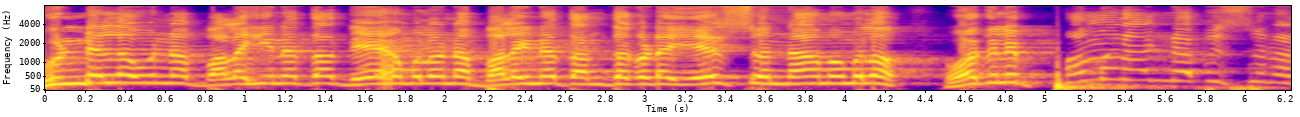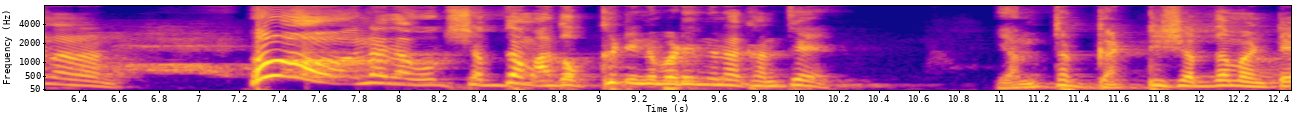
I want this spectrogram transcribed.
గుండెలో ఉన్న బలహీనత దేహంలో ఉన్న బలహీనత అంతా కూడా యేసు నామములో వదిలి పమ్మని ఆజ్ఞాపిస్తున్నాను ఓ! అన్నది ఒక శబ్దం అదొక్కటి వినబడింది నాకు అంతే ఎంత గట్టి శబ్దం అంటే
